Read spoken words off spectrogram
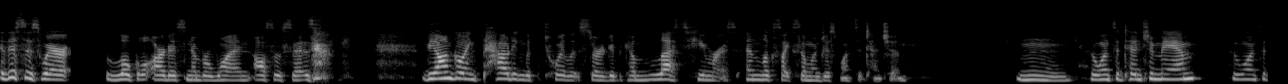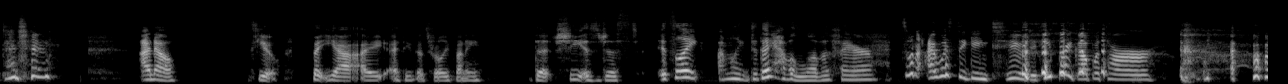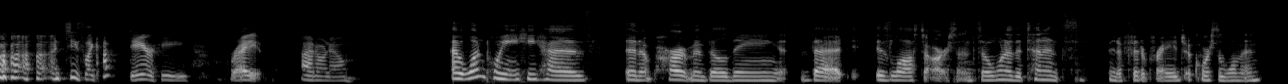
This is where local artist number one also says the ongoing pouting with the toilet started to become less humorous and looks like someone just wants attention. Mm, who wants attention, ma'am? Who wants attention? I know it's you. But yeah, I, I think that's really funny that she is just, it's like, I'm like, did they have a love affair? That's what I was thinking too. Did he break up with her? and she's like, how dare he? Right. I don't know. At one point, he has an apartment building that is lost to arson. So one of the tenants, in a fit of rage, of course, a woman,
